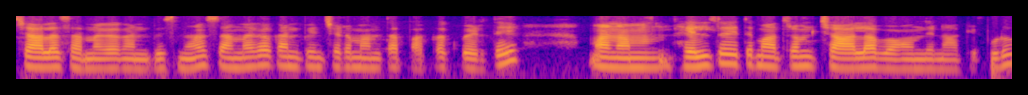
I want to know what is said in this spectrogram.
చాలా సన్నగా కనిపిస్తున్నాను. సన్నగా కనిపించడం అంతా పక్కకు పెడితే, మనం హెల్త్ అయితే మాత్రం చాలా బాగుంది నాకు ఇప్పుడు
